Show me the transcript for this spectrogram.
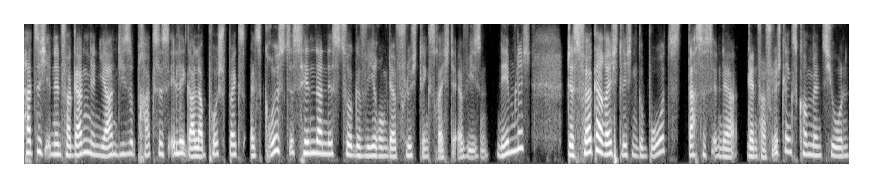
hat sich in den vergangenen Jahren diese Praxis illegaler Pushbacks als größtes Hindernis zur Gewährung der Flüchtlingsrechte erwiesen, nämlich des völkerrechtlichen Gebots, das ist in der Genfer Flüchtlingskonvention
